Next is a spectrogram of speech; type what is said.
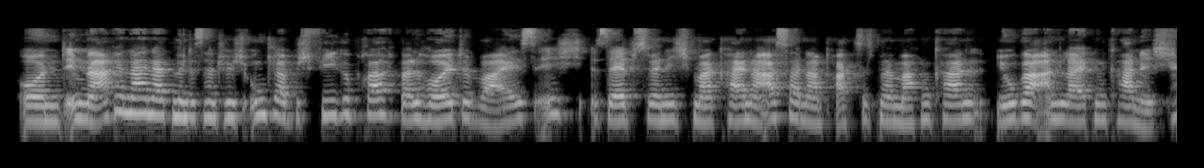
Und im Nachhinein hat mir das natürlich unglaublich viel gebracht, weil heute weiß ich, selbst wenn ich mal keine Asana-Praxis mehr machen kann, Yoga anleiten kann ich.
